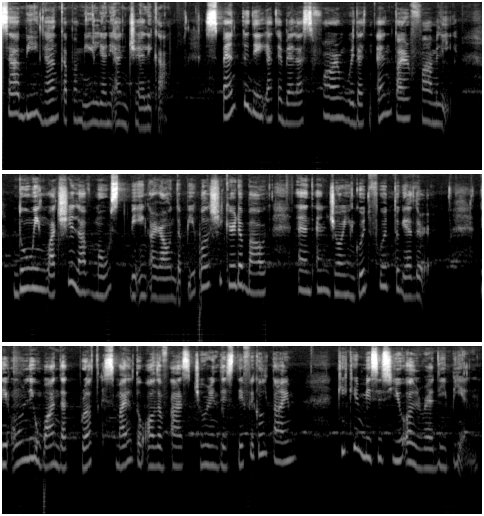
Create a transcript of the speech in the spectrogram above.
Sabi ng kapamilya ni Angelica, spent the day at Ebella's farm with an entire family, doing what she loved most, being around the people she cared about, and enjoying good food together. The only one that brought a smile to all of us during this difficult time, Kiki misses you already, Pian.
